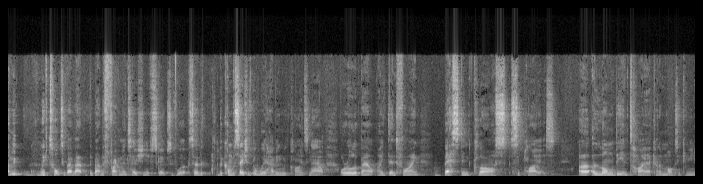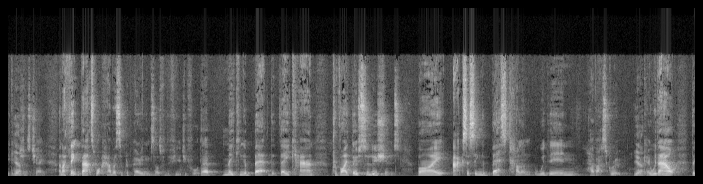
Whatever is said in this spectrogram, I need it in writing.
I mean, we've talked about, about about the fragmentation of scopes of work. So the the conversations that we're having with clients now are all about identifying best in class suppliers uh, along the entire kind of marketing communications chain. And I think that's what Havas are preparing themselves for the future for. They're making a bet that they can provide those solutions by accessing the best talent within Havas Group. Yeah. Okay, without the,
